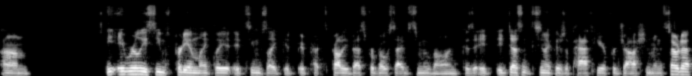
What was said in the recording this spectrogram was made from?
um, it, it, really seems pretty unlikely. It, it seems like it, it's probably best for both sides to move on because it, it doesn't seem like there's a path here for josh in minnesota.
